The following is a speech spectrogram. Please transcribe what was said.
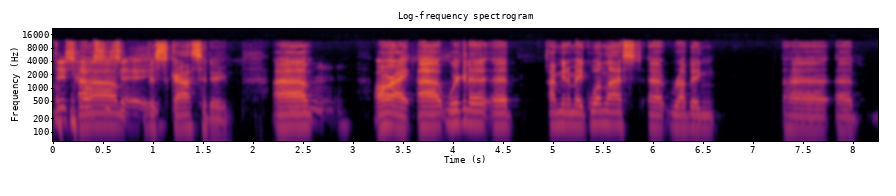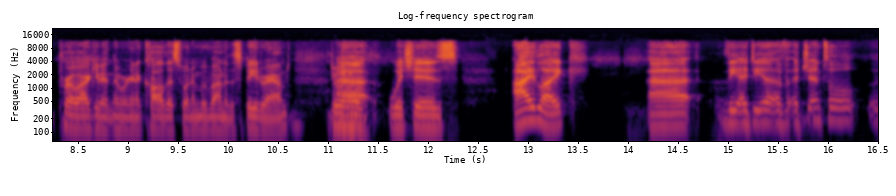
Um, Viscosity. viscosity. Um, Mm. all right. Uh, we're gonna. Uh, I'm gonna make one last uh, rubbing uh, uh, pro argument, then we're gonna call this one and move on to the speed round. Go ahead. uh, which is I like uh, the idea of a gentle uh,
